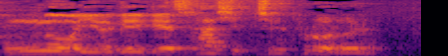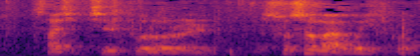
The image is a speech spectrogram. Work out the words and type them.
공로 여객의 47%를 47%를 수송하고 있고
